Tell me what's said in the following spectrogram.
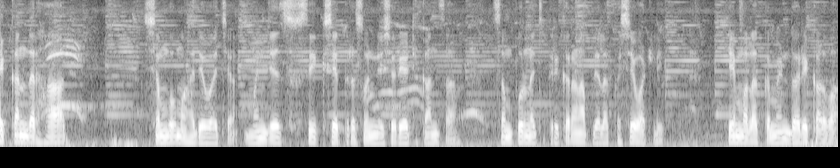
एकंदर हा शंभू महादेवाच्या म्हणजेच श्री क्षेत्र सोन्नेश्वर या ठिकाणचा संपूर्ण चित्रीकरण आपल्याला कसे वाटले हे मला कमेंटद्वारे कळवा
